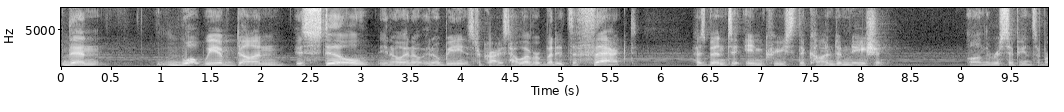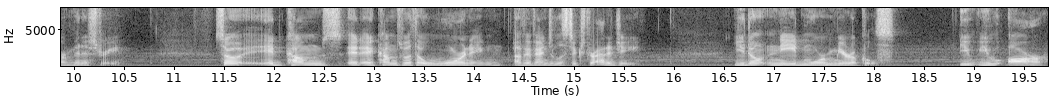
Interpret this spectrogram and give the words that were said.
Then what we have done is still, you know, in, in obedience to Christ, however, but its effect has been to increase the condemnation on the recipients of our ministry. So it comes, it, it comes with a warning of evangelistic strategy you don't need more miracles. You, you are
